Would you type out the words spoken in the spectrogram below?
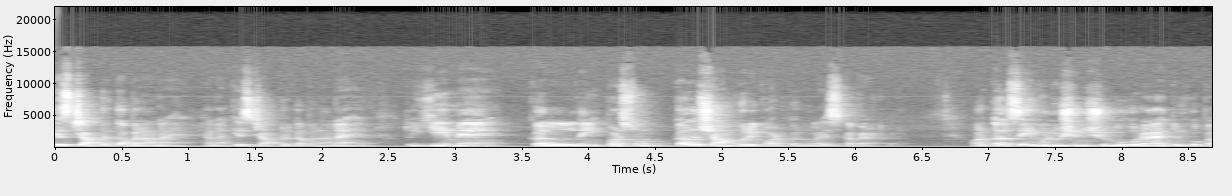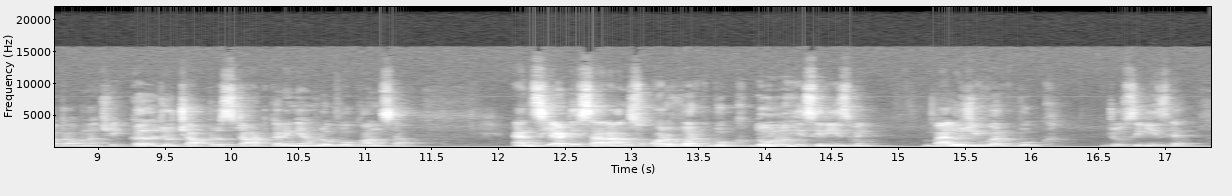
इस चैप्टर का बनाना है है ना? इस चैप्टर का बनाना है। तो ये मैं कल नहीं, परसों, कल शाम को रिकॉर्ड करूँगा इसका बैठकर। और कल से इवोल्यूशन शुरू हो रहा है, तुमको पता होना चाहिए। कल जो चैप्टर स्टार्ट करेंगे हम लोग, वो कौन सा? एनसीईआरटी सारांश और वर्कबुक दोनों ही सीरीज़ में। बायोलॉजी वर्कबुक जो सीरीज़ है।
